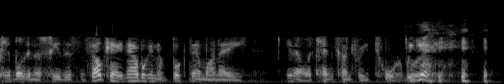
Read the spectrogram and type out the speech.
people are going to see this and say, okay, now we're going to book them on a, you know, a ten country tour. We get it.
